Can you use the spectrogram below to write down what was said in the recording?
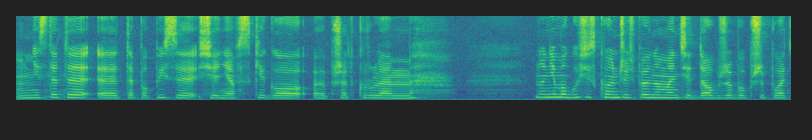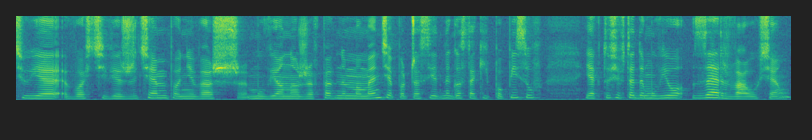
Niestety e, te popisy Sieniawskiego e, przed królem no nie mogły się skończyć w pewnym momencie dobrze, bo przypłacił je właściwie życiem, ponieważ mówiono, że w pewnym momencie podczas jednego z takich popisów, jak to się wtedy mówiło, zerwał się,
